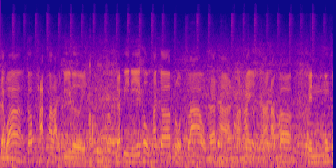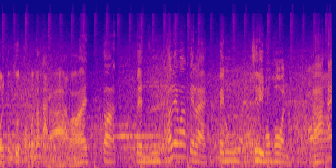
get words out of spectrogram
แต่ว่าก็พักมาหลายปีเลย ครับผมครับ และปีนี้พระองค์ท่านก็โปรดเกล้าพระราชทานมาให้นะนับก็เป็นมงคลสูงสุดของคนประกาศคนะรับครับ อ๋อก็เป็นเขาเรียกว่าเป็นอะไร เป็นสิริมงคลนะให้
